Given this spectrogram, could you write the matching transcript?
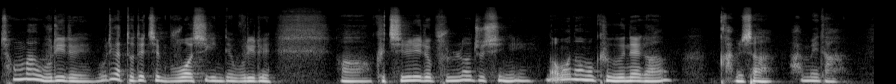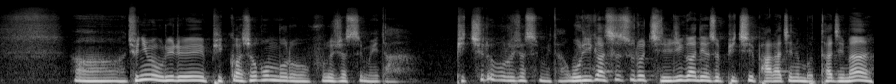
정말 우리를 우리가 도대체 무엇이긴데 우리를 어, 그 진리로 불러주시니 너무너무 그 은혜가 감사합니다. 어, 주님은 우리를 빛과 소금으로 부르셨습니다. 빛으로 부르셨습니다. 우리가 스스로 진리가 되어서 빛이 발하지는 못하지만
